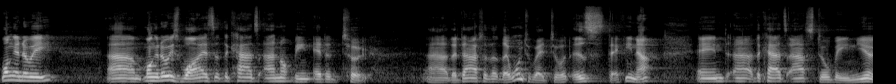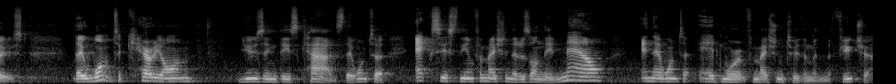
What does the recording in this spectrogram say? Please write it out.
Wanganui, um, Wanganui's why is that the cards are not being added to. Uh, the data that they want to add to it is stacking up and uh, the cards are still being used. They want to carry on using these cards. They want to access the information that is on there now and they want to add more information to them in the future.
